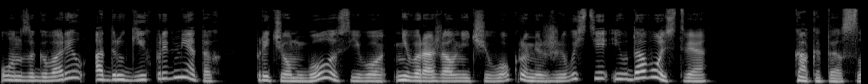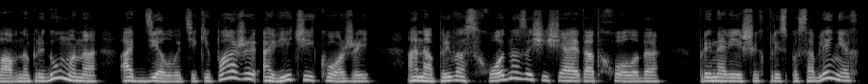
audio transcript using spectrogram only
он заговорил о других предметах, причем голос его не выражал ничего, кроме живости и удовольствия. Как это славно придумано — отделывать экипажи овечьей кожей. Она превосходно защищает от холода. При новейших приспособлениях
